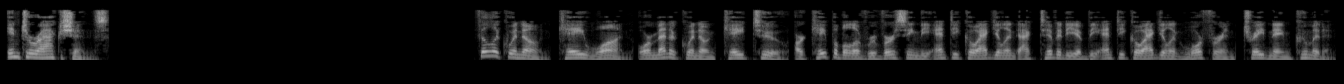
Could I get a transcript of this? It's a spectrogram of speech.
Interactions Phylloquinone K1 or menaquinone K2 are capable of reversing the anticoagulant activity of the anticoagulant warfarin trade name Coumadin.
